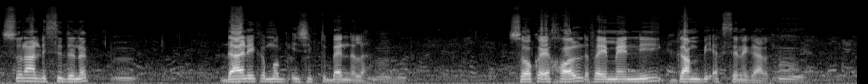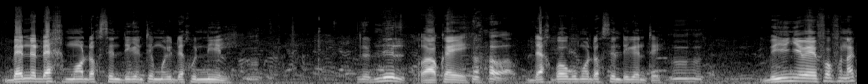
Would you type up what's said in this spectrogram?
Soudan du Sud nag daanaka moog Égypte benn la soo koy xool dafay mel ni Gambie ak Sénégal benn dex moo dox seen diggante mooy dexu Niil le Nil waaw kay waaw dex googu moo dox seen diggante bi ñu ñëwee foofu nag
